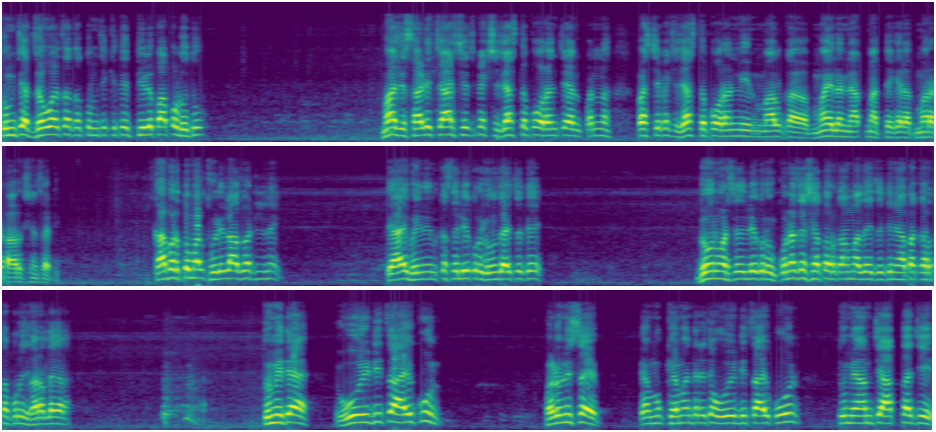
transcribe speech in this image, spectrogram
तुमच्या जवळचा तर तुमचे किती तिळपापड होतो? माझे साडेचारशेपेक्षा जास्त पोरांचे आणि पन्नास पाचशेपेक्षा जास्त पोरांनी मालका महिलांनी आत्महत्या केल्यात मराठा आरक्षणासाठी. का बरं तुम्हाला थोडी लाज वाटली नाही? ते आई बहिणीनं कसं लेकरू घेऊन जायचं ते? दोन वर्षाचं लेकरू कोणाच्या शेतावर कामाला जायचं तिने? आता करता पुरुष घरातला गेला. तुम्ही त्या ओईडीचं ऐकून फडणवीस साहेब त्या मुख्यमंत्र्याच्या ओईडीचं ऐकून तुम्ही आमचे आत्ताचे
